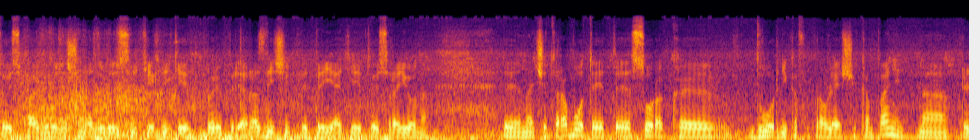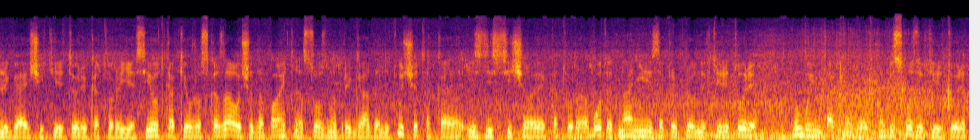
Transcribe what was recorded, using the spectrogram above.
то есть погрузочно-разгрузочной техники различных предприятий, то есть района. Э, значит, работает 40 э, э, дворников управляющих компаний на прилегающих территориях, которые есть. И вот, как я уже сказал, еще дополнительно создана бригада летучая такая из 10 человек, которая работает на незакрепленных территориях, ну, будем так называть, на бесхозных территориях.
